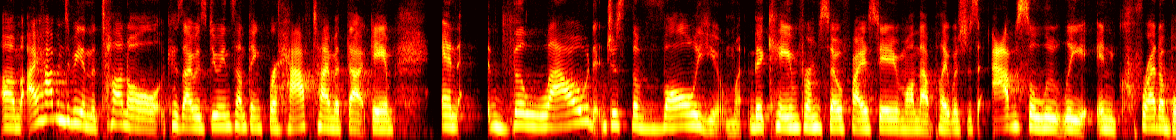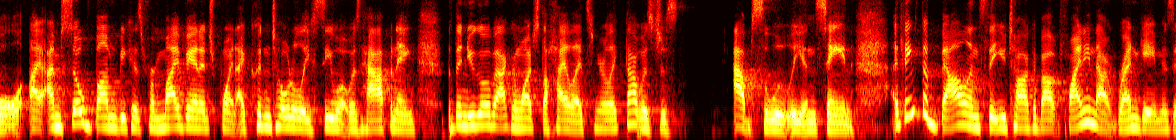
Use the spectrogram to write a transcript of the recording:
Um, I happened to be in the tunnel because I was doing something for halftime at that game. And the loud, just the volume that came from SoFi Stadium on that play was just absolutely incredible. I, am so bummed because from my vantage point, I couldn't totally see what was happening. But then you go back and watch the highlights and you're like, that was just absolutely insane. I think the balance that you talk about, finding that run game is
